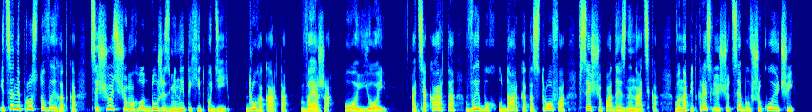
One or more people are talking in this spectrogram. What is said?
І це не просто вигадка, це щось, що могло дуже змінити хід подій. Друга карта вежа. Ой-ой. А ця карта вибух, удар, катастрофа, все, що падає зненацька. Вона підкреслює, що це був шокуючий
